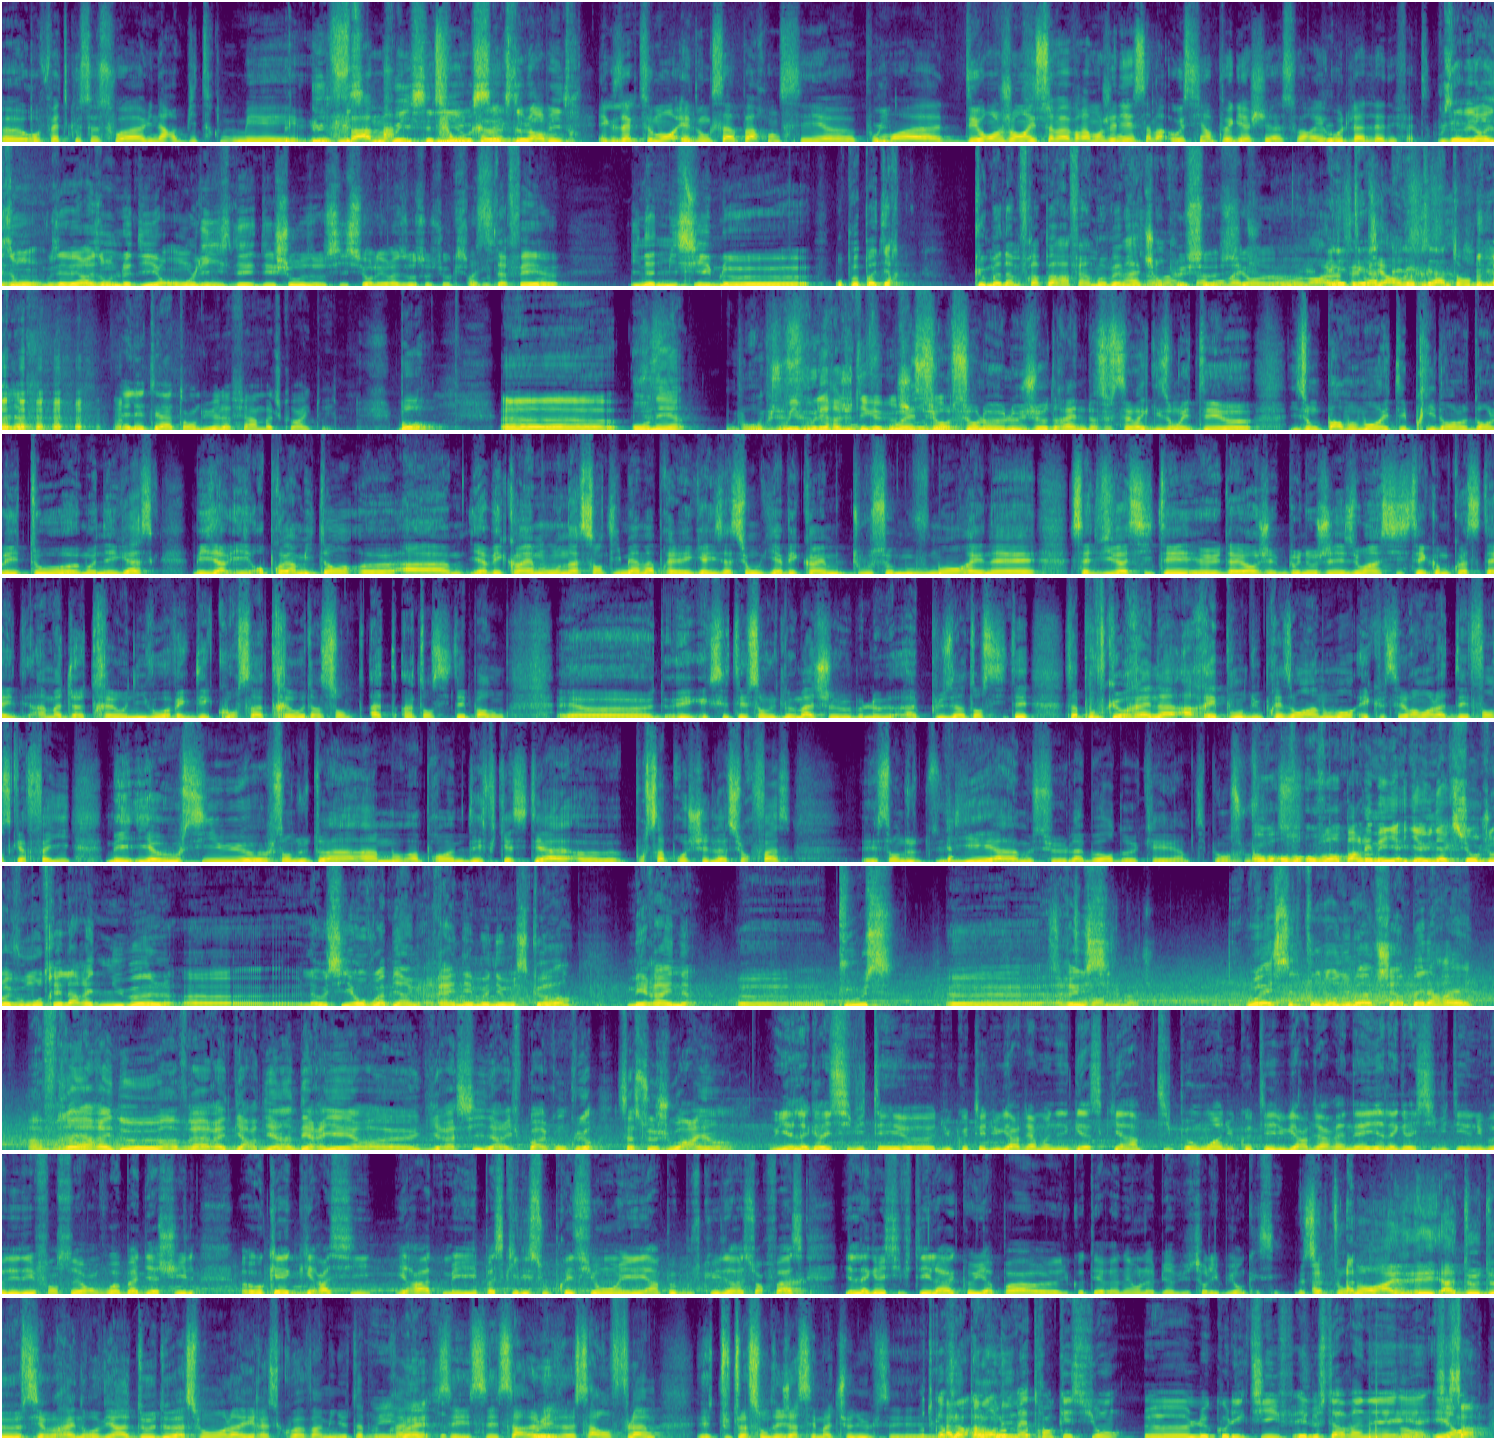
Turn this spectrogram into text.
au fait que ce soit une arbitre, mais une, femme. Oui, c'est lié au sexe de l'arbitre. Exactement. Et donc ça, par contre, c'est euh, pour moi dérangeant et ça m'a vraiment gêné. Ça m'a aussi un peu gâché la soirée, au-delà de la défaite. Vous avez raison. Vous avez raison de le dire. On lit des, choses aussi sur les réseaux sociaux qui sont tout à fait euh, inadmissibles. on peut pas dire que Madame Frappard a fait un mauvais match en plus. Sur, elle, était, elle, était, attendue. Elle, a, elle était attendue. Elle a fait un match correct, oui. Bon, on est Pour, oui, vous voulez rajouter quelque ouais, chose sur, sur le, jeu de Rennes, parce que c'est vrai qu'ils ont été, euh, ils ont par moments été pris dans, dans l'étau euh, monégasque, mais en première mi-temps, euh, il y avait quand même, on a senti même après l'égalisation qu'il y avait quand même tout ce mouvement rennais, cette vivacité. D'ailleurs, Bruno Genesio a insisté comme quoi c'était un match à très haut niveau avec des courses à très haute intensité, pardon, et, et que c'était sans doute le match le, à plus d'intensité. Ça prouve que Rennes a, a répondu présent à un moment et que c'est vraiment la défense qui a failli. Mais il y a aussi eu euh, sans doute un, problème d'efficacité euh, pour s'approcher de la surface et sans doute lié à M. Laborde qui est un petit peu en souffrance. On, va, en parler, mais il y, a une action que j'aurais vous montrer, l'arrêt de Nubel. Euh, là aussi, on voit bien que Rennes est mené au score, mais Rennes pousse, réussit. match. Ouais, c'est le tournant du match, c'est un bel arrêt. Un vrai arrêt de, un vrai arrêt de gardien. Derrière, Girassi n'arrive pas à conclure. Ça se joue à rien. Hein il y a de l'agressivité euh, du côté du gardien monégasque, qui est un petit peu moins du côté du gardien rennais. Il y a de l'agressivité au niveau des défenseurs. On voit Badiachil. Euh, ok, Girassi, il rate, mais parce qu'il est sous pression et un peu bousculé dans la surface, il y a de l'agressivité là qu'il n'y a pas euh, du côté rennais. On l'a bien vu sur les buts encaissés. Mais c'est le tournant à 2-2. Si Rennes revient à 2-2 à ce moment-là, il reste quoi 20 minutes à peu près? c'est, ça, ça, enflamme. Et de toute façon, déjà, c'est match nul. En tout cas, il faut pas remettre en question le collectif et le Stade rennais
